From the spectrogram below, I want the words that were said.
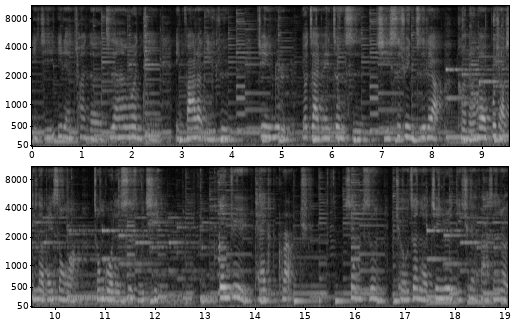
以及一连串的治安问题，引发了疑虑。近日又再被证实其视讯资料。可能会不小心的被送往中国的伺服器。根据 TechCrunch，向 Zoom 求证了近日的确发生了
